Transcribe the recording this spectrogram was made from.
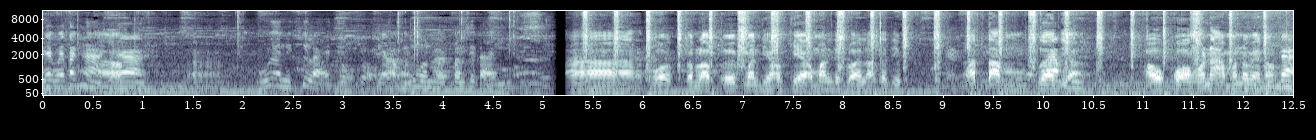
แยกไว้ตั้งหากอ้าว จ้ะอ่า อุ้ยอันนี้คือหลายสิเดี๋ยวเอาให้นวลไปเพิ่นสิได้อ่าพวกสำหรับเอิกมันที่เฮาแกะเอามันเรียบร้อยแล้วก็สิมาตำเพื่อที่เอากรองเอาน้ำมันเนาะแม่เนาะจ้ะ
